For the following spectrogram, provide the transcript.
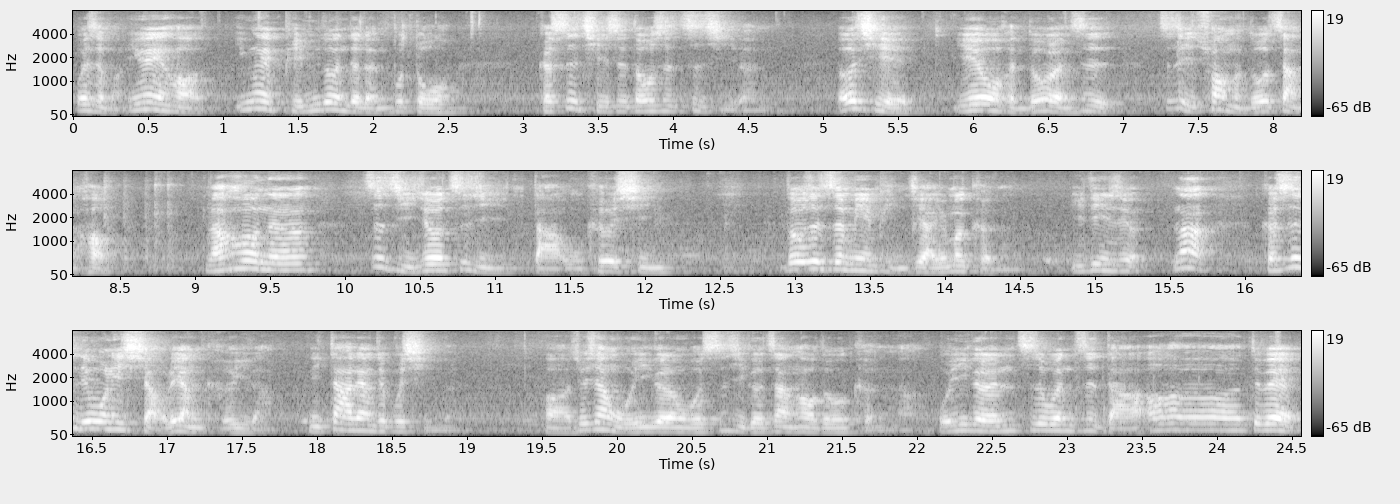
为什么？因为哈，因为评论的人不多，可是其实都是自己人，而且也有很多人是自己创很多账号。然后呢，自己就自己打五颗星，都是正面评价，有没有可能？一定是。那可是如果你小量可以啦，你大量就不行了，啊，就像我一个人，我十几个账号都有可能啊。我一个人自问自答，哦，对不对？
